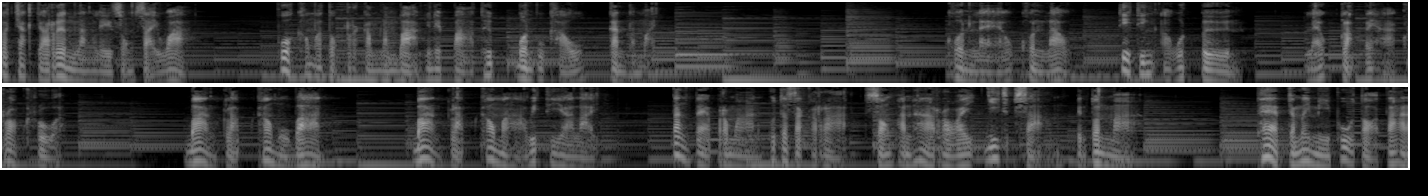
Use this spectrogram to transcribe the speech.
ก็จักจะเริ่มลังเลสงสัยว่า พวกเขามาตกระกรรมลำบากอยู่ในป่าทึบบนภูเขากันทำไม คนแล้วคนเล่าที่ทิ้งอาวุธปืน แล้วกลับไปหาครอบครัว บ้างกลับเข้าหมู่บ้าน บ้างกลับเข้ามหาวิทยาลัย ตั้งแต่ประมาณพุทธศักราช 2523 เป็นต้นมา แทบจะไม่มีผู้ต่อต้าน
